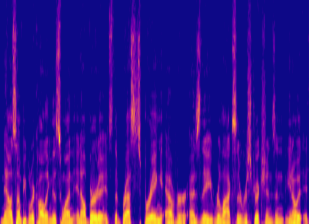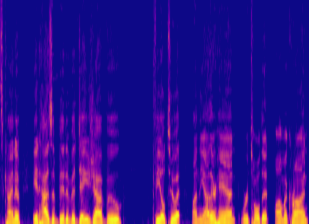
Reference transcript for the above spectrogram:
Now some people are calling this one in Alberta. It's the best spring ever as they relax their restrictions, and you know it, it's kind of it has a bit of a deja vu feel to it. On the other hand, we're told that Omicron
